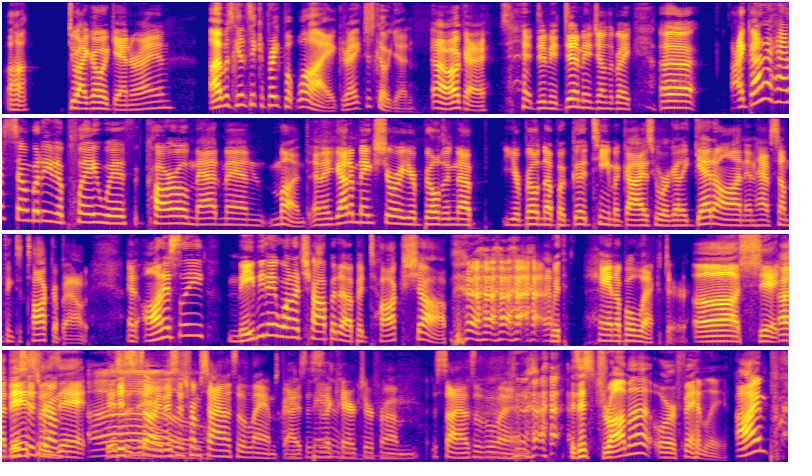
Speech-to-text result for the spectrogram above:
Uh huh. Do I go again, Ryan? I was gonna take a break, but why, Greg? Just go again. Oh, okay. didn't mean didn't mean to jump the break. Uh, I gotta have somebody to play with Carl Madman Mundt, and I gotta make sure you're building up you're building up a good team of guys who are gonna get on and have something to talk about. And honestly, maybe they want to chop it up and talk shop with Hannibal Lecter. Oh shit! Uh, this is was from- it. This This is it. sorry. This is Oh. from Silence of the Lambs, guys. This is a character from Silence of the Lambs. Is this drama or family? I'm putting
